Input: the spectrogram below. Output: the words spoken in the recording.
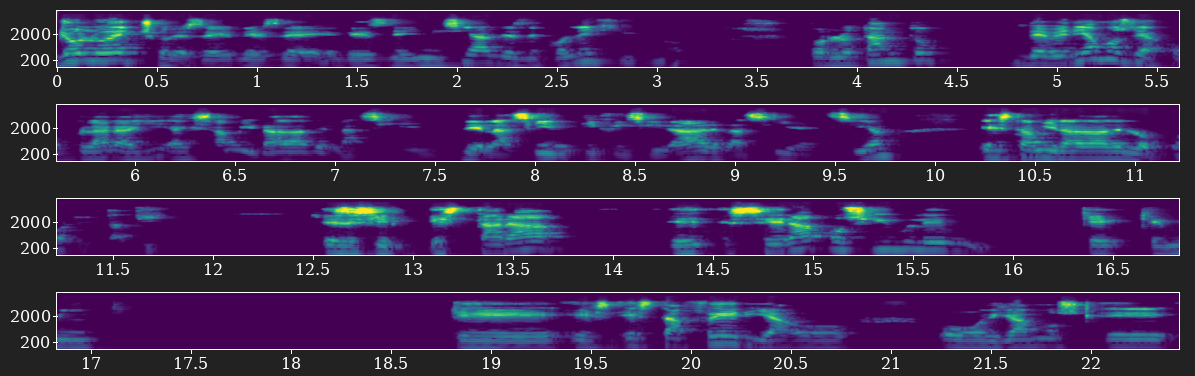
yo lo he hecho desde, desde, desde inicial, desde colegio, ¿no? Por lo tanto, deberíamos de acoplar ahí a esa mirada de la, de la cientificidad, de la ciencia, esta mirada de lo cualitativo. Es decir, estará, eh, será posible que, que, mi, que es, esta feria o, o digamos, eh,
